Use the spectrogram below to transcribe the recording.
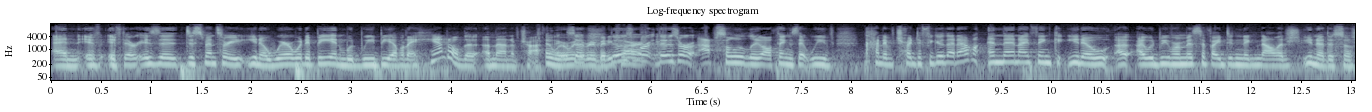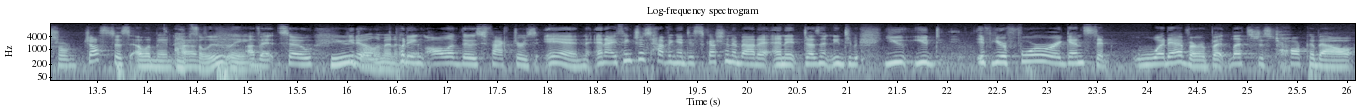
and if, if there is a dispensary, you know, where would it be, and would we be able to handle the amount of traffic? And where would So everybody those park? Were, those are absolutely all things that we've kind of tried to figure that out. And then I think, you know, I, I would be remiss if I didn't acknowledge, you know, the social justice element of- Absolutely. of, it. So, Huge you know, element of putting it. all of those factors in and i think just having a discussion about it and it doesn't need to be you you if you're for or against it whatever but let's just talk about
